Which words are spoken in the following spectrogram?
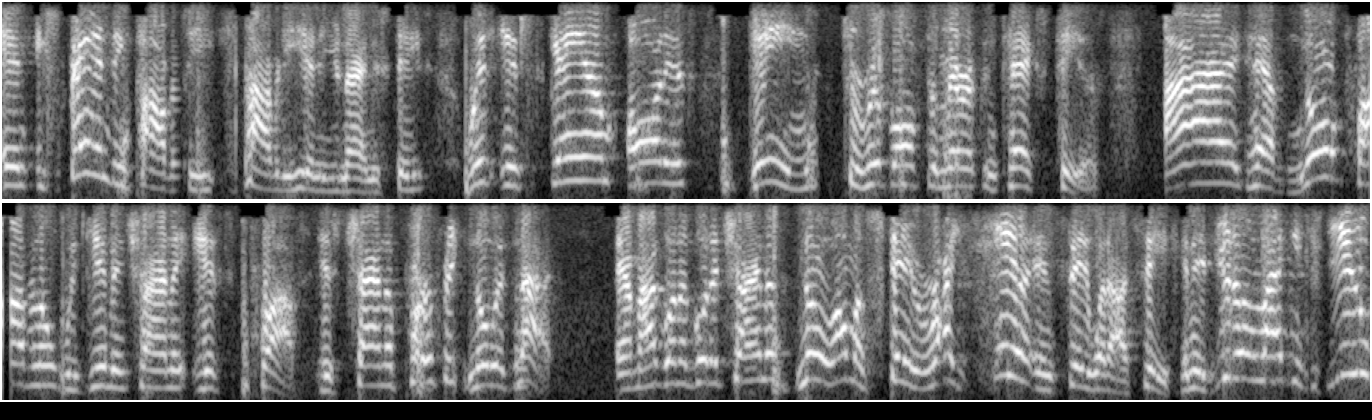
and expanding poverty poverty here in the United States with its scam artist games to rip off the American taxpayers. I have no problem with giving China its props. Is China perfect? No, it's not. Am I going to go to China? No, I'm going to stay right here and say what I say. And if you don't like it, you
